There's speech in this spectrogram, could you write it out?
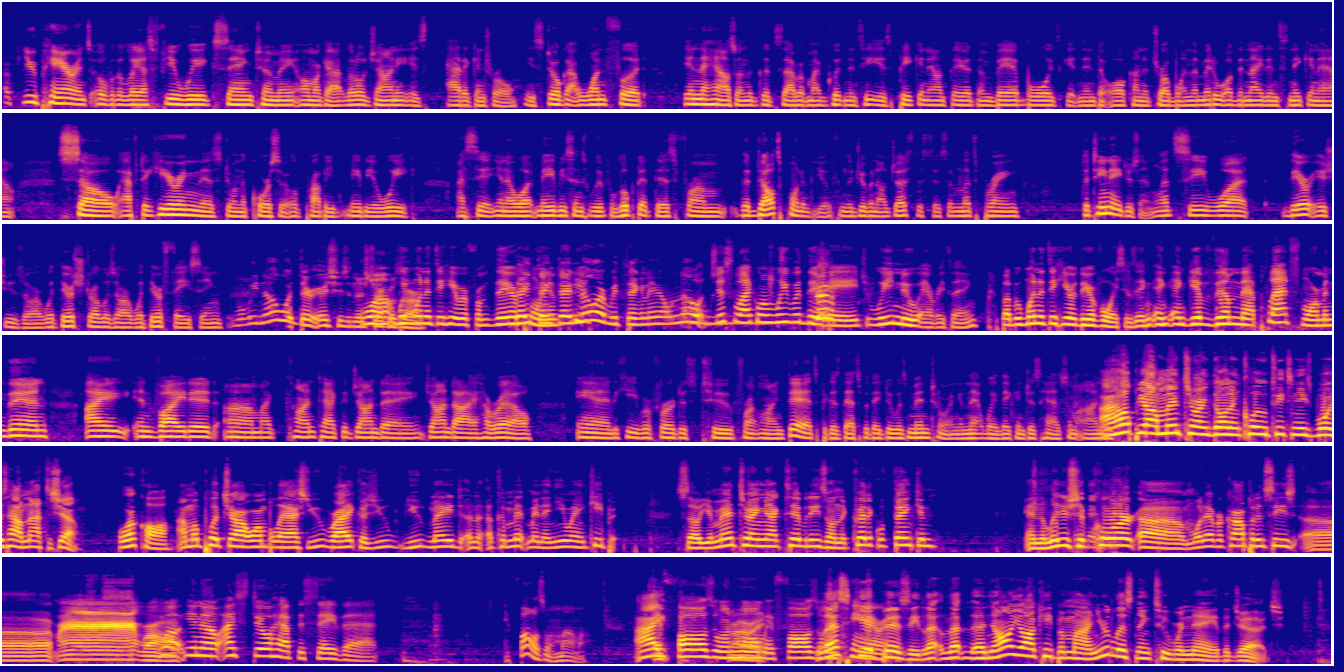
a few parents over the last few weeks saying to me, "Oh my God, little Johnny is out of control. He's still got one foot in the house on the good side, but my goodness, he is peeking out there at them bad boys, getting into all kind of trouble in the middle of the night and sneaking out." So after hearing this during the course of probably maybe a week. I said, you know what? Maybe since we've looked at this from the adult's point of view, from the juvenile justice system, let's bring the teenagers in. Let's see what their issues are, what their struggles are, what they're facing. Well, we know what their issues and their well, struggles we are. wanted to hear it from their they point think of they view. know everything, and they don't know. Well, just like when we were their age, we knew everything, but we wanted to hear their voices and, and, and give them that platform. And then I invited, um, I contacted John Day, John Day Harrell, and he referred us to Frontline Dads because that's what they do is mentoring, and that way they can just have some honest I hope y'all mentoring don't include teaching these boys how not to show. or call. I'm gonna put y'all on blast. You right? Because you you made a, a commitment and you ain't keep it. So your mentoring activities on the critical thinking and the leadership core, um, whatever competencies, uh, wrong. Well, you know, I still have to say that it falls on Mama. I it falls on All home. right. It falls on let's parent. get busy. Let, let and all y'all keep in mind you're listening to Renee, the judge,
